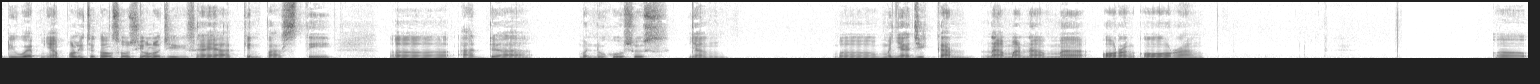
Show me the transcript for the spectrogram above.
di webnya political sociology, saya yakin pasti uh, ada menu khusus yang menyajikan nama-nama orang-orang uh,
